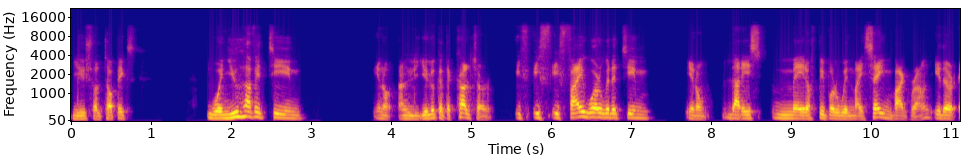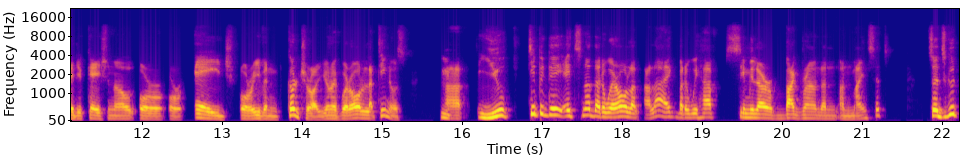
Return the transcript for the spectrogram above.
usual topics, when you have a team, you know, and you look at the culture, if if if I work with a team, you know, that is made of people with my same background, either educational or or age or even cultural, you know, if we're all Latinos. Uh, you typically it's not that we're all alike, but we have similar background and, and mindset. So it's good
